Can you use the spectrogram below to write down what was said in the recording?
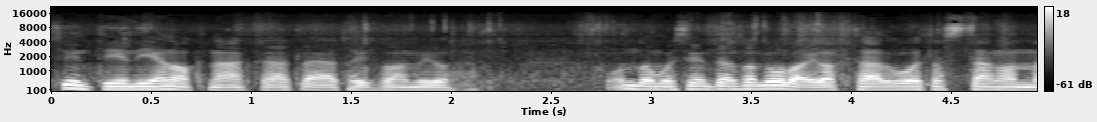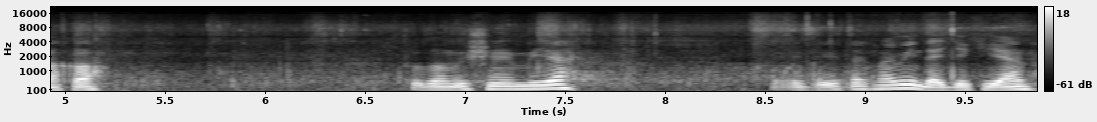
szintén ilyen aknák, tehát lehet, hogy valami, mondom, hogy szerintem ez ami olajraktár volt, aztán annak a tudom is én milyen. Nézzétek, mert mindegyik ilyen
